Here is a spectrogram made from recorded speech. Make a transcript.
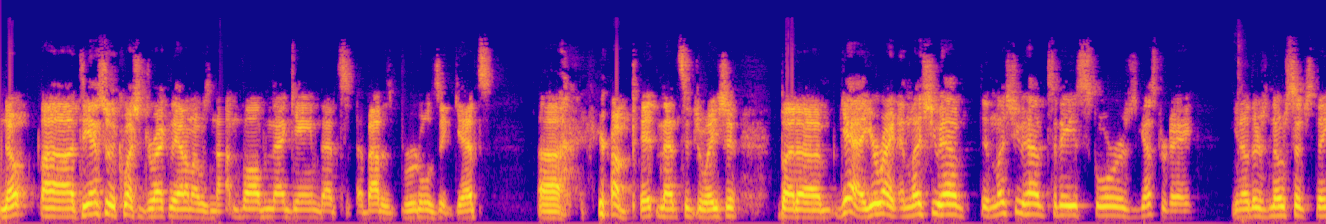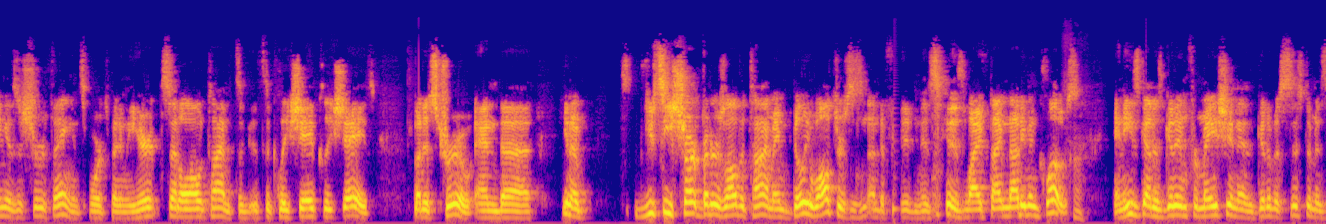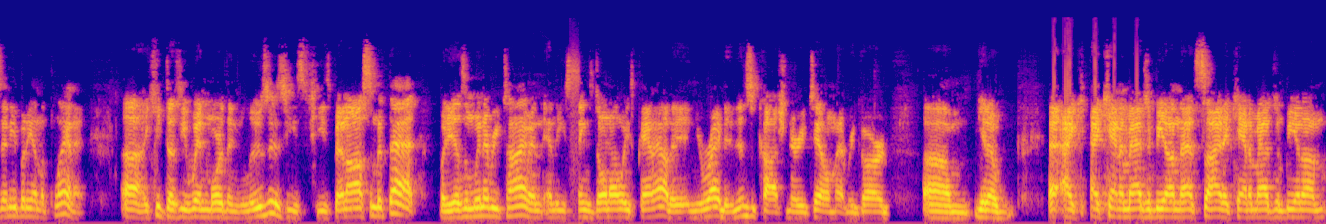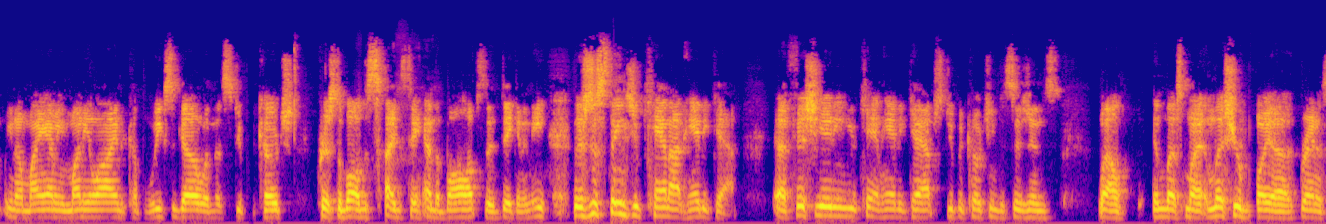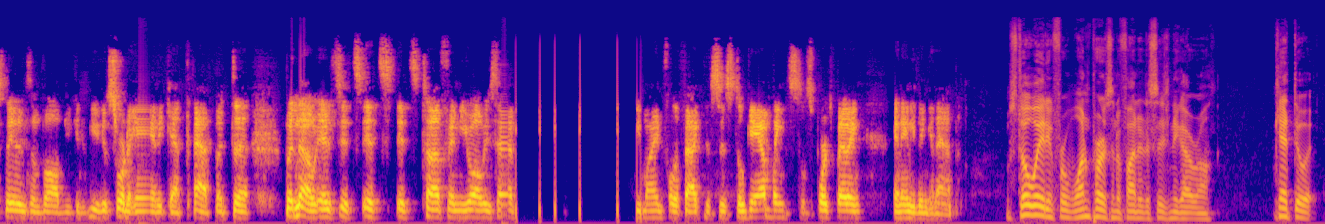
Nope. Uh, to answer the question directly, Adam, I was not involved in that game. That's about as brutal as it gets. Uh, you're on Pitt in that situation, but um, yeah, you're right. Unless you have unless you have today's scores yesterday, you know, there's no such thing as a sure thing in sports betting. We hear it said all the time. It's a, it's a cliche of cliches, but it's true. And uh, you know, you see sharp betters all the time. I And Billy Walters isn't undefeated in his, his lifetime, not even close. And he's got as good information and as good of a system as anybody on the planet. Uh, he does he win more than he loses? He's he's been awesome at that, but he doesn't win every time, and, and these things don't always pan out. And you're right, it is a cautionary tale in that regard. Um, you know, I, I can't imagine being on that side. I can't imagine being on you know Miami money line a couple weeks ago when the stupid coach Cristobal decides to hand the ball up instead of taking a knee. There's just things you cannot handicap. Officiating you can't handicap. Stupid coaching decisions. Well, unless my unless your boy uh, Brandon Staley's involved, you can you can sort of handicap that. But uh, but no, it's it's it's it's tough, and you always have to be mindful of the fact this is still gambling, still sports betting, and anything can happen. I'm still waiting for one person to find a decision he got wrong. Can't do it.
